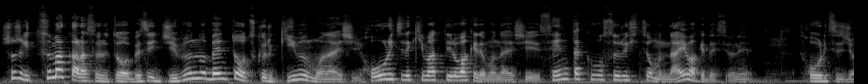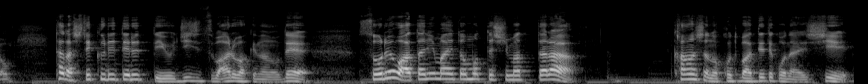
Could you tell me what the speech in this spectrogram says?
正直妻からすると別に自分の弁当を作る義務もないし法律で決まっているわけでもないし選択をする必要もないわけですよね。法律上。ただしてくれてるっていう事実はあるわけなのでそれを当たり前と思ってしまったら感謝の言葉は出てこないし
